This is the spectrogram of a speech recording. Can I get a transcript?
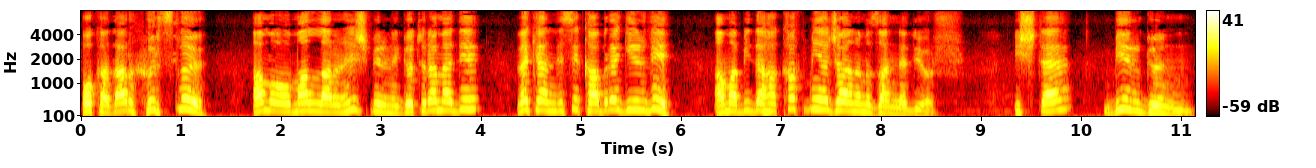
o kadar hırslı ama o malların hiçbirini götüremedi ve kendisi kabre girdi ama bir daha kalkmayacağını mı zannediyor? İşte bir gün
